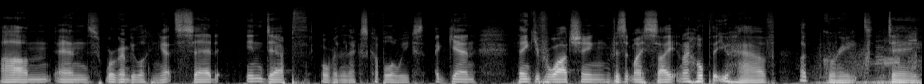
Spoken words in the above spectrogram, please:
Um, and we're going to be looking at SED in depth over the next couple of weeks. Again, thank you for watching. Visit my site, and I hope that you have a great day.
